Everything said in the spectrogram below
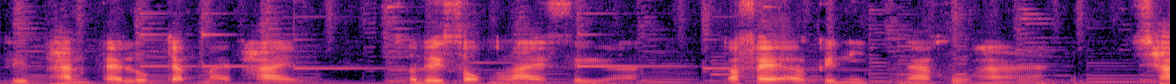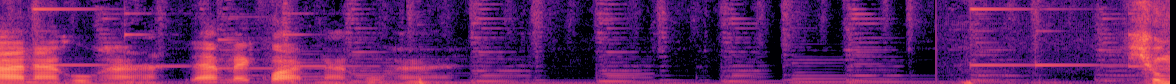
ผลิตภัณฑ์แปรรูปจากไม้ไผ่ถั่วลิสงลายเสือ กาแฟออร์แกนิกนาคูหา ชานาคูหา และไม้กวาดนาคูหา ชุม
